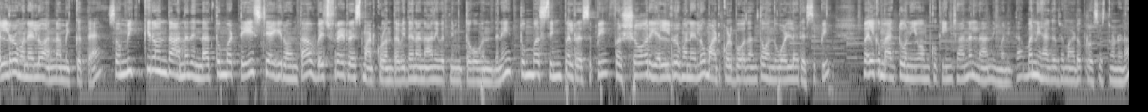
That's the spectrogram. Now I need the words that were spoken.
ಎಲ್ಲರ ಮನೆಯಲ್ಲೂ ಅನ್ನ ಮಿಕ್ಕುತ್ತೆ. ಸೊ ಮಿಕ್ಕಿರೋಂಥ ಅನ್ನದಿಂದ ತುಂಬ ಟೇಸ್ಟಿಯಾಗಿರೋಂಥ ವೆಜ್ ಫ್ರೈಡ್ ರೈಸ್ ಮಾಡ್ಕೊಳ್ಳೋಂಥ ವಿಧಾನ ನಾನು ಇವತ್ತು ನಿಮ್ಗೆ ತೊಗೊಬಂದಿದ್ದೀನಿ. ತುಂಬ ಸಿಂಪಲ್ ರೆಸಿಪಿ ಫಾರ್ ಶೋರ್ ಎಲ್ಲರ ಮನೆಯಲ್ಲೂ ಮಾಡ್ಕೊಳ್ಬೋದಂತ ಒಂದು ಒಳ್ಳೆ recipe welcome back to new home cooking channel ನಾನು ನಿಮ್ಮ ಅನಿತಾ ಬನ್ನಿ ಹಾಗಾದರೆ ಮಾಡೋ ಪ್ರೋಸೆಸ್ ನೋಡೋಣ.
